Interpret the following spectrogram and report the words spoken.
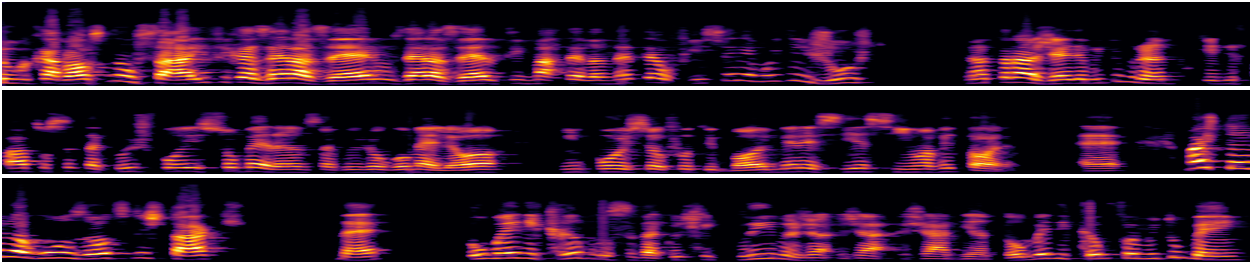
Hugo Cabral, se não sai, fica 0 a 0 0 a 0 time martelando até o fim, seria muito injusto. É uma tragédia muito grande, porque de fato o Santa Cruz foi soberano, o Santa Cruz jogou melhor, impôs seu futebol e merecia sim uma vitória. É, mas teve alguns outros destaques, né? O meio de campo do Santa Cruz, que Clima já, já, já adiantou, o meio de campo foi muito bem.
